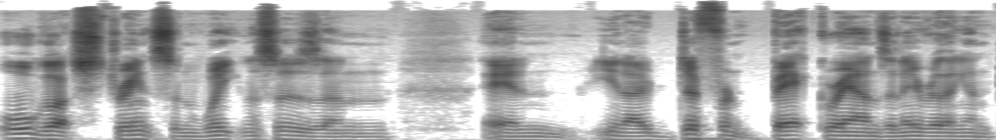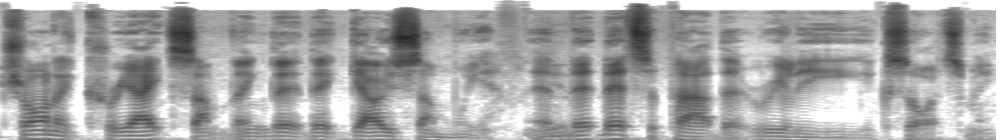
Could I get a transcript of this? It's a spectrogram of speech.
all got strengths and weaknesses and and you know different backgrounds and everything, and trying to create something that, that goes somewhere, and that, that's the part that really excites me.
